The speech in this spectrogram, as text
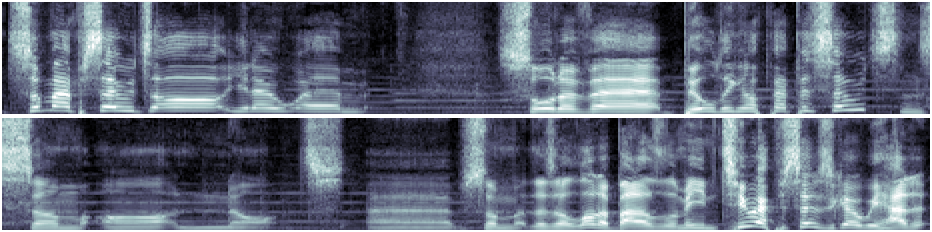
some episodes are, you know, um, sort of uh, building up episodes, and some are not. Uh, some there's a lot of battles. I mean, two episodes ago we had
